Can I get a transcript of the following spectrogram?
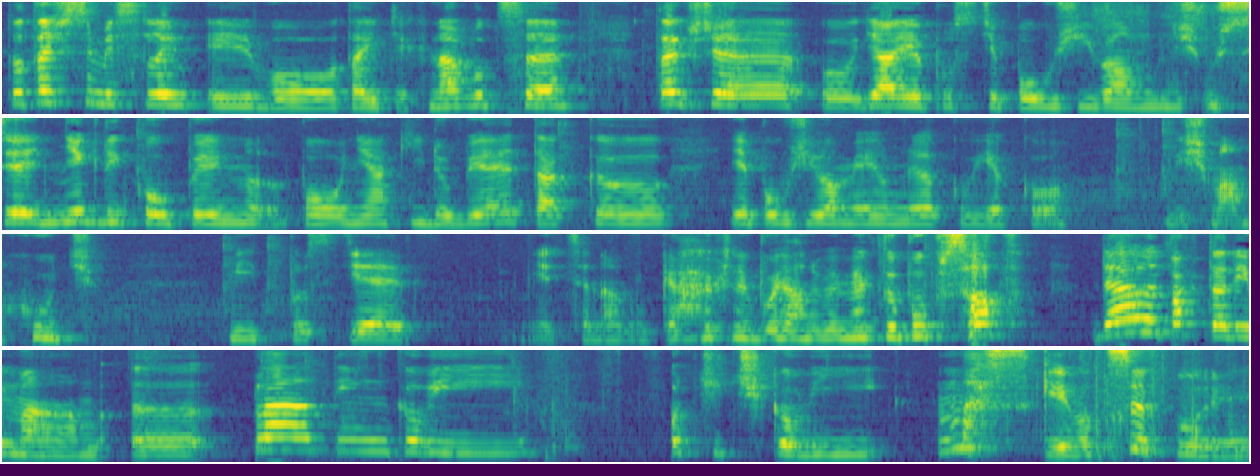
to tež si myslím i o tady těch na ruce, takže já je prostě používám, když už si je někdy koupím po nějaký době, tak je používám jenom takový jako, když mám chuť mít prostě se na rukách, nebo já nevím, jak to popsat. Dále pak tady mám uh, plátínkový, očičkový masky od Sephory.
